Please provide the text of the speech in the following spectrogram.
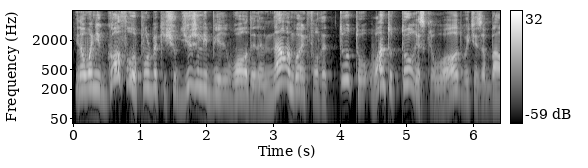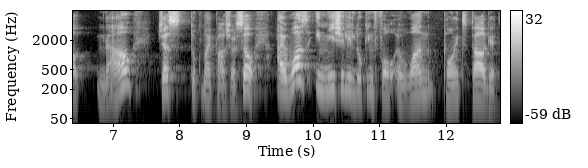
You know when you go through a pullback you should usually be rewarded. And now I'm going for the two to one to two risk reward which is about now just took my partial so I was initially looking for a one point target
